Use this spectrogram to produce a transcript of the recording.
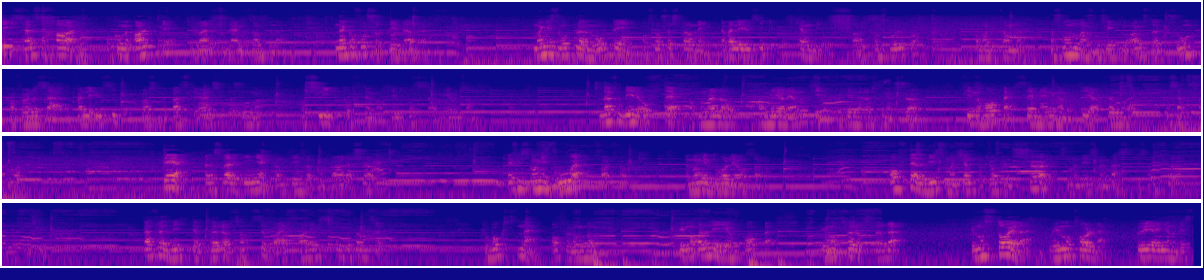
Psykisk helse har og kommer alltid til å være et problem i samfunnet, men den kan fortsatt bli bedre. Mange som opplever mobbing og forskjellsbehandling, er veldig usikre på hvem de kan stole på og når de kan med. Personer som sliter med angst og depresjon, kan føle seg veldig usikre på hva som er best å gjøre i situasjoner, og sliter ofte med å tilpasse seg omgivelsene. Så Derfor blir det ofte at man velger å ha mye alenetid for å finne løsninger sjøl, finne håpet, se meninga med tida fremover og sette seg mål. Det er dessverre ingen garanti for at man klarer det sjøl. Det fins mange gode fagfolk, men mange dårlige også. Ofte er det de som har kjent på kroppen sjøl, som er de som er best i sliter. Derfor er det viktig å tørre å satse på erfaringskompetanse for voksne og for ungdom. Vi må alle gi opp håpet. Tørre å spørre. Vi må stå i det, og vi må tåle det. For vi er ingen å miste.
